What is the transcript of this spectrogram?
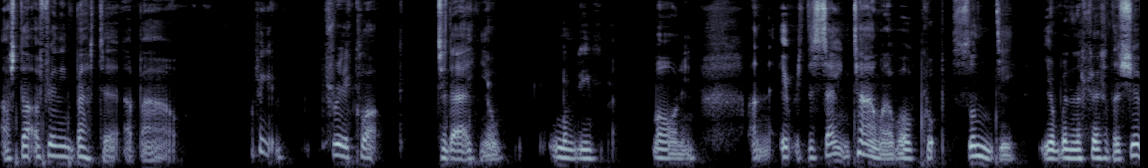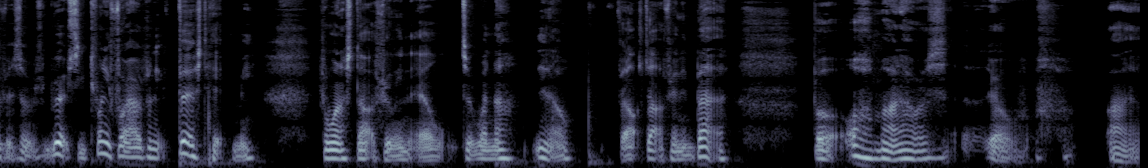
I started feeling better about, I think, three o'clock today, you know, Monday morning, and it was the same time when I woke up Sunday, you know, when the first of the shivers. it was virtually 24 hours when it first hit me, from when I started feeling ill to when I, you know, felt started feeling better. But oh man, I was, you know, I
